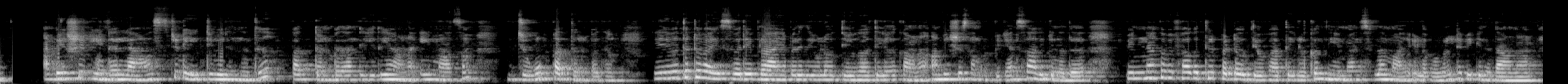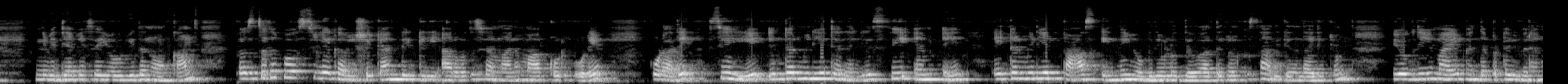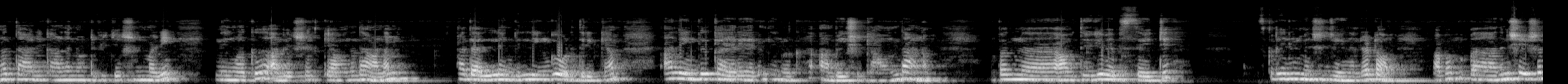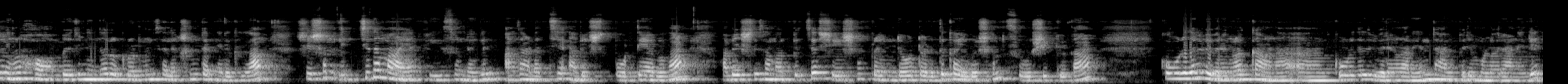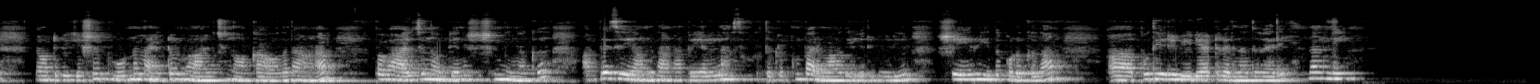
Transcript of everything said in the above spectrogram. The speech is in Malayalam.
അപേക്ഷിക്കേണ്ട ലാസ്റ്റ് ഡേറ്റ് വരുന്നത് പത്തൊൻപതാം തീയതിയാണ്. ഈ മാസം ജൂൺ പത്തൊൻപത്. ഇരുപത്തെട്ട് വയസ്സ് വരെ പ്രായപരിധിയുള്ള ഉദ്യോഗാർത്ഥികൾക്കാണ് അപേക്ഷ സമർപ്പിക്കാൻ സാധിക്കുന്നത്. പിന്നാക്ക വിഭാഗത്തിൽപ്പെട്ട ഉദ്യോഗാർത്ഥികൾക്ക് നിയമാനുസൃതമായ ഇളവുകൾ ലഭിക്കുന്നതാണ്. ഇനി വിദ്യാഭ്യാസ യോഗ്യത നോക്കാം. പ്രസ്തുത പോസ്റ്റിലേക്ക് അപേക്ഷിക്കാൻ ഡിഗ്രി അറുപത് ശതമാനം മാർക്കോടുകൂടി കൂടാതെ സി എ ഇന്റർമീഡിയറ്റ് അല്ലെങ്കിൽ C M A intermediate pass എന്നീ യോഗ്യതയുള്ള ഉദ്യോഗാർത്ഥികൾക്ക് സാധിക്കുന്നതായിരിക്കും. യോഗ്യതയുമായി ബന്ധപ്പെട്ട വിവരങ്ങൾ താഴെ കാണുന്ന നോട്ടിഫിക്കേഷൻ വഴി നിങ്ങൾക്ക് അപേക്ഷിക്കാവുന്നതാണ്. അതല്ലെങ്കിൽ ലിങ്ക് കൊടുത്തിരിക്കാം. ആ ലിങ്കിൽ കയറിയാലും നിങ്ങൾക്ക് അപേക്ഷിക്കാവുന്നതാണ്. അപ്പം ഔദ്യോഗിക വെബ്സൈറ്റ് സ്ക്രീനിൽ മെൻഷൻ ചെയ്യുന്നുണ്ട് കേട്ടോ. അപ്പം അതിനുശേഷം നിങ്ങൾ ഹോം പേജിൽ നിന്ന് റിക്രൂട്ട്മെന്റ് സെലക്ഷൻ തിരഞ്ഞെടുക്കുക. ശേഷം നിശ്ചിതമായ ഫീസ് ഉണ്ടെങ്കിൽ അത് അടച്ച് അപേക്ഷ പൂർത്തിയാക്കുക. അപേക്ഷ സമർപ്പിച്ച ശേഷം പ്രിന്റ് ഔട്ട് എടുത്ത് കൈവശം സൂക്ഷിക്കുക. കൂടുതൽ വിവരങ്ങൾ കാണാൻ കൂടുതൽ വിവരങ്ങൾ അറിയാൻ താല്പര്യമുള്ളവരാണെങ്കിൽ നോട്ടിഫിക്കേഷൻ പൂർണമായിട്ടും വായിച്ചു നോക്കാവുന്നതാണ്. അപ്പോൾ വായിച്ചു നോക്കിയതിന് ശേഷം നിങ്ങൾക്ക് അപ്ലൈ ചെയ്യാവുന്നതാണ്. അപ്പോൾ എല്ലാ സുഹൃത്തുക്കൾക്കും പരമാവധി ഈ ഒരു വീഡിയോ ഷെയർ ചെയ്ത് കൊടുക്കുക. പുതിയൊരു വീഡിയോ ആയിട്ട് വരുന്നത് വരെ നന്ദി.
